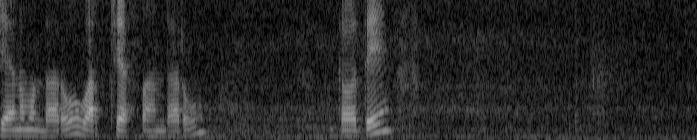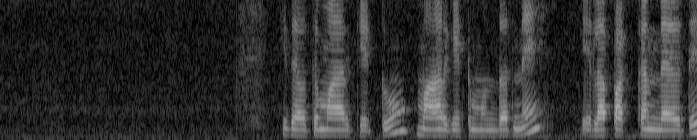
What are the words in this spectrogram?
జనం ఉండారు వర్క్ చేస్తూ ఉంటారు ఇంకైతే ఇది అయితే మార్కెట్ మార్కెట్ ముందరనే ఇలా పక్కన అయితే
